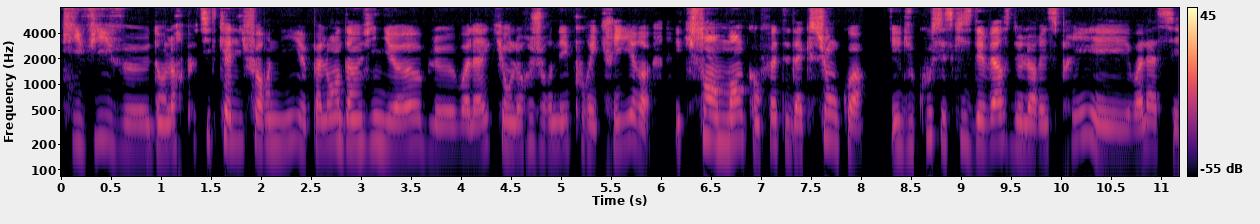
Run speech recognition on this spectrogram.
qui vivent euh, dans leur petite Californie, euh, pas loin d'un vignoble, euh, voilà, qui ont leur journée pour écrire et qui sont en manque en fait d'action quoi. Et du coup, c'est ce qui se déverse de leur esprit et voilà, c'est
